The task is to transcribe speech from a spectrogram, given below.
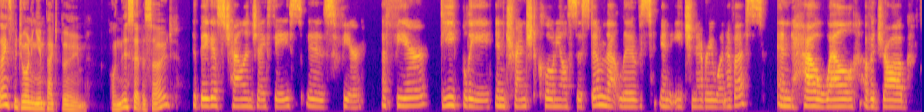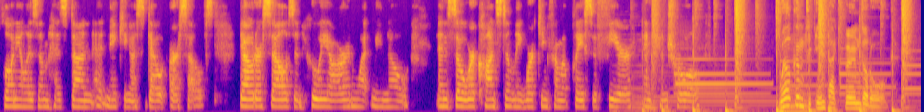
Thanks for joining Impact Boom. On this episode, the biggest challenge I face is fear. A fear, deeply entrenched colonial system that lives in each and every one of us, and how well of a job colonialism has done at making us doubt ourselves, doubt ourselves and who we are and what we know. And so we're constantly working from a place of fear and control. Welcome to impactboom.org.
